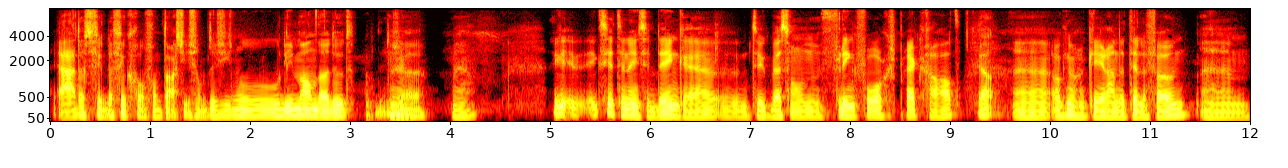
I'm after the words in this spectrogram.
Ja, dat vind, dat vind ik gewoon fantastisch om te zien hoe, hoe die man dat doet. Dus, ja. ja. Ik, ik zit ineens te denken, hè. We hebben natuurlijk best wel een flink voorgesprek gehad. Ja. ook nog een keer aan de telefoon. Um,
